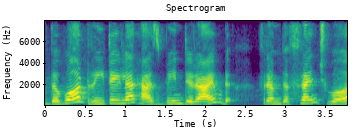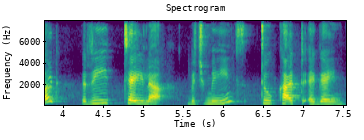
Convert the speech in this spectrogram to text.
The word retailer has been derived from the French word retailer which means to cut again.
